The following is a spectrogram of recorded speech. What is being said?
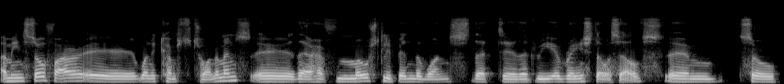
I mean, so far, uh, when it comes to tournaments, uh, there have mostly been the ones that uh, that we arranged ourselves. Um, so,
